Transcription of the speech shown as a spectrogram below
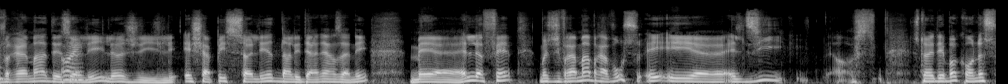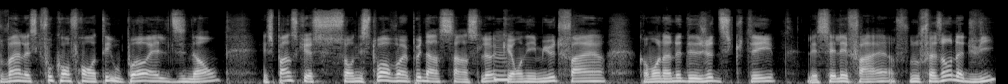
vraiment désolé. Là, je l'ai, échappé solide dans les dernières années, mais euh, elle l'a fait. Moi, je dis vraiment bravo. Et, et, euh, elle dit, c'est un débat qu'on a souvent. Est-ce qu'il faut confronter ou pas? Elle dit non. Et je pense que son histoire va un peu dans ce sens-là, Mm. qu'on est mieux de faire, comme on en a déjà discuté, laisser-les faire. Nous faisons notre vie,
